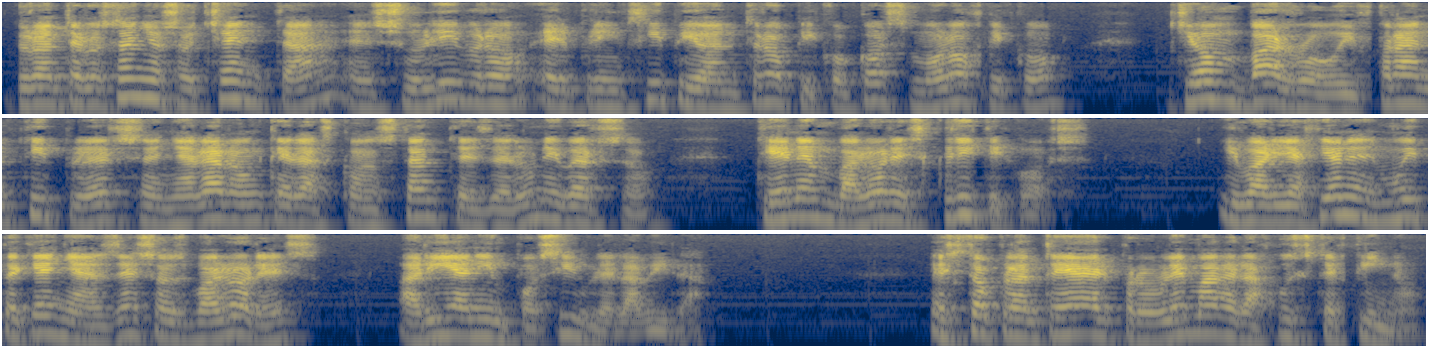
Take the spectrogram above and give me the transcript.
Durante los años 80, en su libro El principio antrópico cosmológico, John Barrow y Frank Tipler señalaron que las constantes del universo tienen valores críticos y variaciones muy pequeñas de esos valores harían imposible la vida. Esto plantea el problema del ajuste fino,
